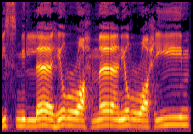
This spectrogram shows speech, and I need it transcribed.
بسم الله الرحمن الرحيم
